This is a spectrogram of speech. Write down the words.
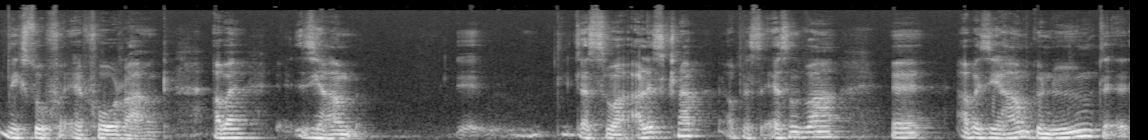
nicht so hervorragend. Aber sie haben, äh, das war alles knapp, ob das Essen war, äh, aber sie haben genügend äh,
